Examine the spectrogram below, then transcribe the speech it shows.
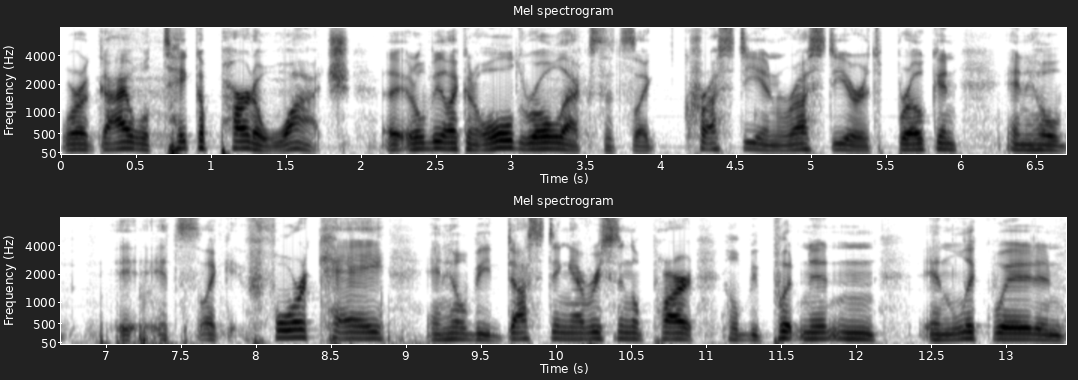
where a guy will take apart a watch. Uh, It'll be like an old Rolex that's like crusty and rusty or it's broken, and he'll. It's like 4K, and he'll be dusting every single part. He'll be putting it in in liquid and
